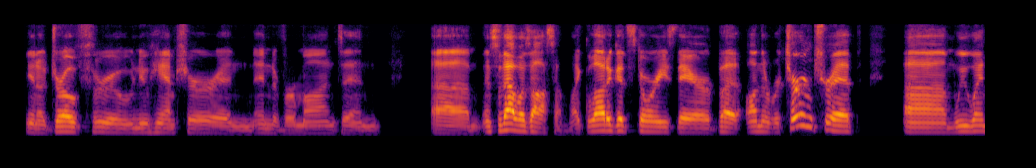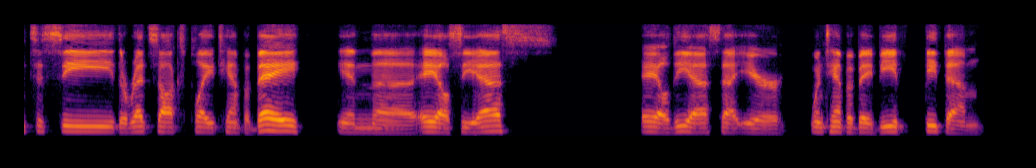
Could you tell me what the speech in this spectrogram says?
you know, drove through New Hampshire and into Vermont and um, and so that was awesome. Like a lot of good stories there. But on the return trip, um, we went to see the Red Sox play Tampa Bay in the ALCS, ALDS that year when Tampa Bay beat beat them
